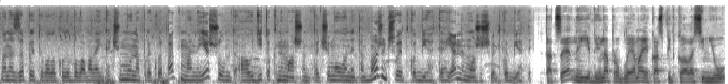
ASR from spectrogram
Вона запитувала, коли була маленька, чому, наприклад, так у мене є шунт, а у діток нема шунта. Чому вони там можуть швидко бігати, а я не можу швидко бігати. Та це не єдина проблема, яка спіткала сім'ю.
